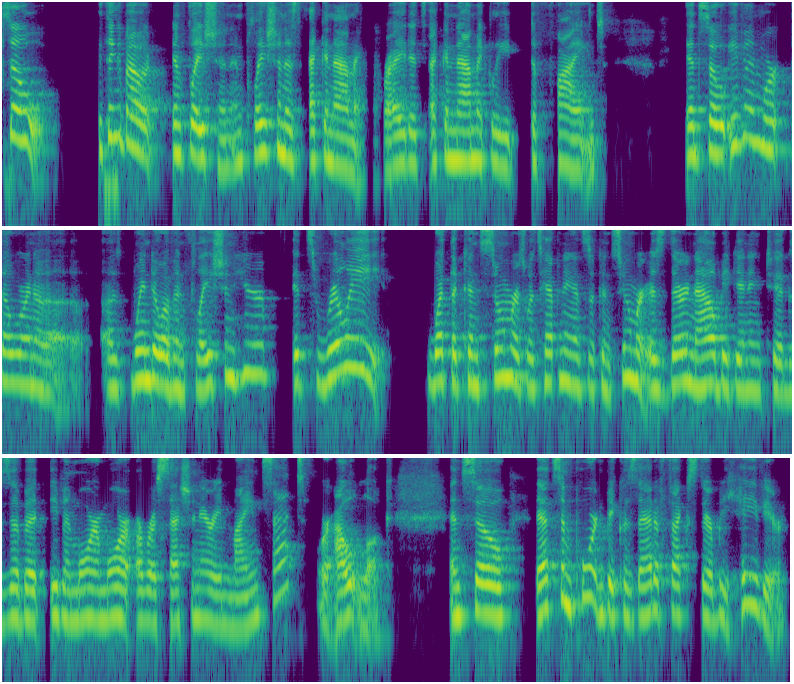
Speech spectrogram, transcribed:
so think about inflation. Inflation is economic, right? It's economically defined. And so even we're, though we're in a, a window of inflation here, it's really what the consumers, what's happening as a consumer is they're now beginning to exhibit even more and more a recessionary mindset or outlook. And so that's important because that affects their behavior.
